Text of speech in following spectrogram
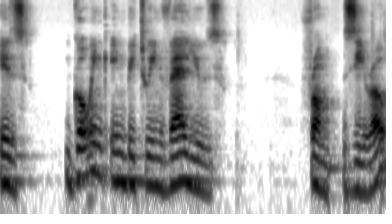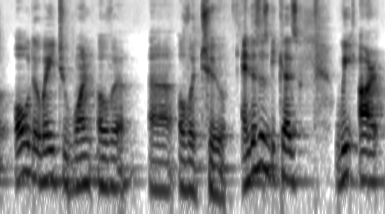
is going in between values from 0 all the way to 1 over, uh, over 2. And this is because we are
